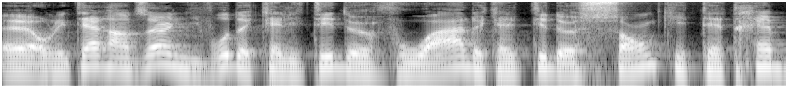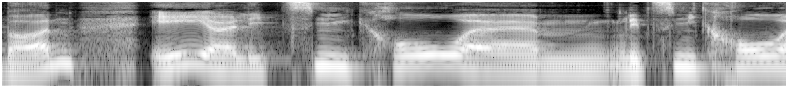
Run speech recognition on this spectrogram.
euh, on était rendu à un niveau de qualité de voix, de qualité de son qui était très bonne et les petits micros, les petits micros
